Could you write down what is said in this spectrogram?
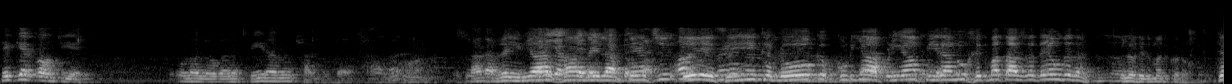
فکر پہنچی ہے۔ انہاں لوگوں نے کے سی کہ لوگ کڑیاں اپنی پیران خدمت آستے دے آتے سن۔ چلو خدمت کرو۔ کہ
